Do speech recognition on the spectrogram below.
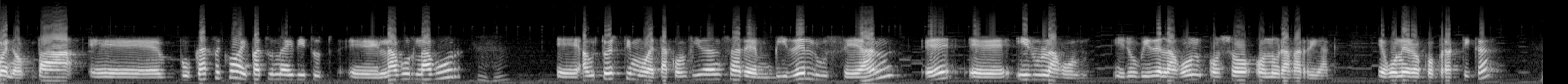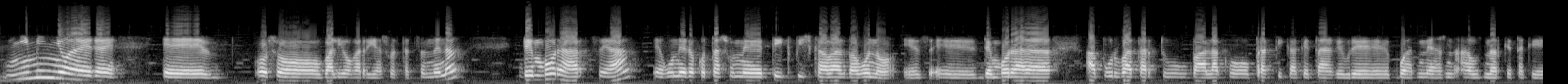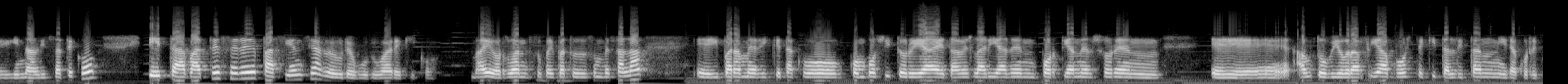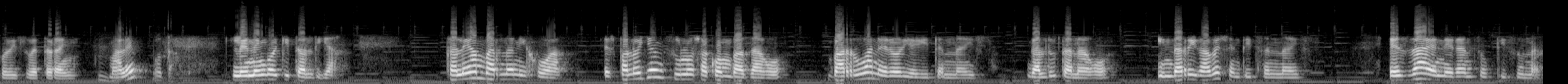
bueno, ba, e, bukatzeko aipatu nahi ditut labur-labur, uh e, autoestimua eta konfidantzaren bide luzean, e, e, iru lagun, iru bide lagun oso onuragarriak. Eguneroko praktika, ni minioa ere e, oso baliogarria suertatzen dena, denbora hartzea, egunerokotasunetik pixka bat, ba, bueno, ez, e, denbora apur bat hartu balako praktikak eta geure buarneaz hausnarketak egin alizateko, eta batez ere pazientzia geure buruarekiko. Bai, orduan zuk aipatu duzun bezala, e, Ipar Ameriketako kompositoria eta bezlaria den Portian Elsoren e, autobiografia bost ekitalditan irakurriko dizuet orain, mm vale? Lehenengo ekitaldia. Kalean barnan joa, espaloian zulo sakon bat dago, barruan erori egiten naiz, galduta nago, indarri gabe sentitzen naiz. Ez da enerantzukizuna,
